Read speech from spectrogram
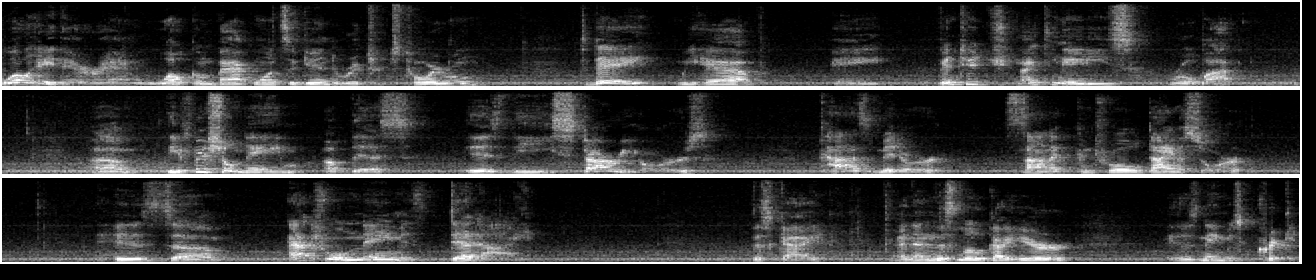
Well, hey there, and welcome back once again to Richard's Toy Room. Today we have a vintage 1980s robot. Um, the official name of this is the Starriors Cosmittor Sonic Control Dinosaur. His um, actual name is Deadeye. This guy. And then this little guy here, his name is Cricket.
